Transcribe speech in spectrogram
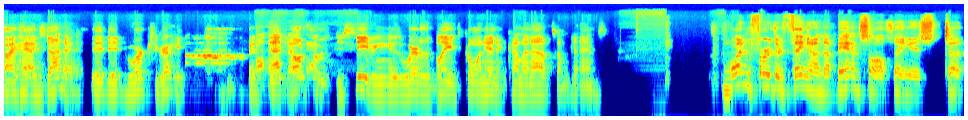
I've had done it. It, it works great. But it also is deceiving is where the blade's going in and coming out sometimes. One further thing on the bandsaw thing is to,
